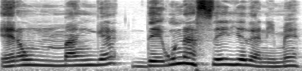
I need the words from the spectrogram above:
Era un manga de una serie de anime.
